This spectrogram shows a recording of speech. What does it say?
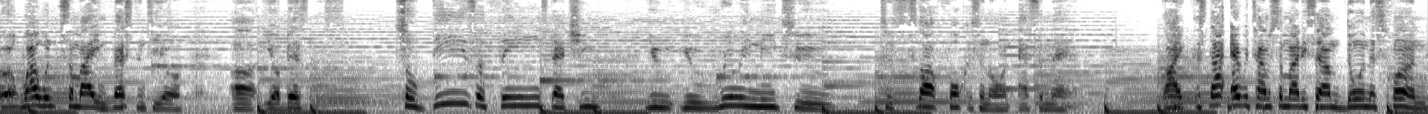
Or why wouldn't somebody invest into your, uh, your business? So these are things that you, you, you really need to, to start focusing on as a man. Like, it's not every time somebody say, I'm doing this fund,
